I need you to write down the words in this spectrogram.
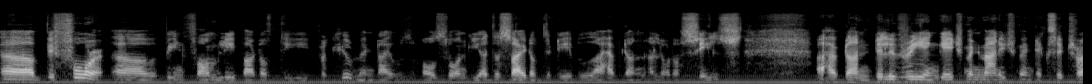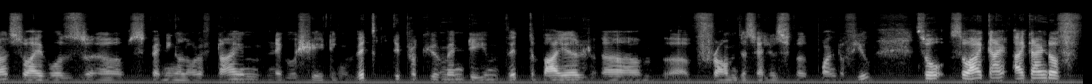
uh, before uh, being formally part of the procurement, I was also on the other side of the table. I have done a lot of sales. I have done delivery, engagement management, etc. So I was uh, spending a lot of time negotiating with the procurement team, with the buyer um, uh, from the seller's point of view. So, so I, I kind of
